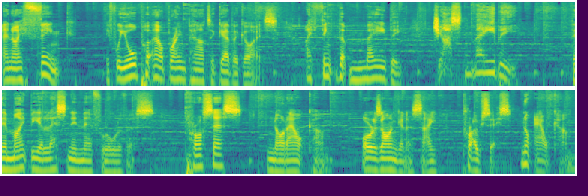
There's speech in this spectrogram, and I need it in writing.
And I think if we all put our brain power together, guys, I think that maybe, just maybe, there might be a lesson in there for all of us. Process, not outcome. Or as I'm going to say, process, not outcome.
